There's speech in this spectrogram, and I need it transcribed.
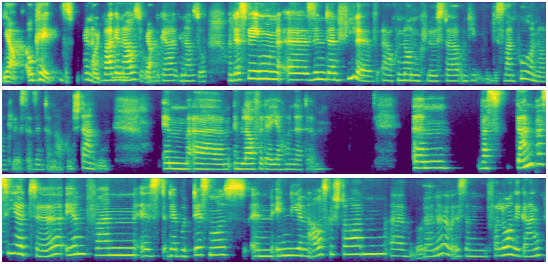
ja, okay. Das genau, war genauso, ja. genauso. Und deswegen äh, sind dann viele auch Nonnenklöster und die, das waren pure Nonnenklöster, sind dann auch entstanden im, äh, im Laufe der Jahrhunderte. Ähm, was dann passierte, irgendwann ist der Buddhismus in Indien ausgestorben äh, oder ne, ist dann verloren gegangen.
